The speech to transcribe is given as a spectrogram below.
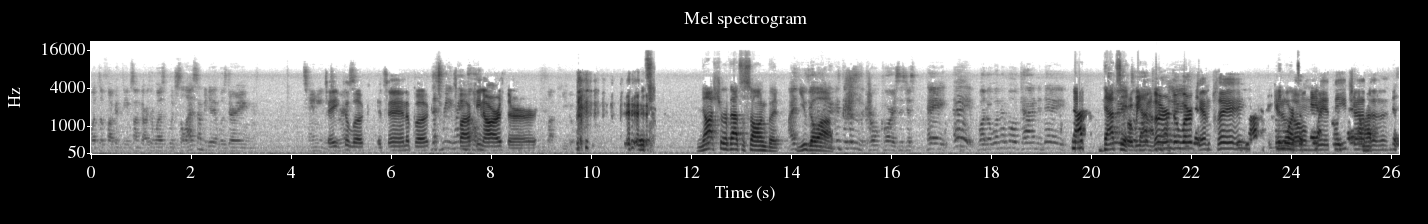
what the fucking theme song to Arthur was, which the last time we did it was during Tammy and the Take a T-Rex. look. It's in a book. That's reading It's Rainbow. fucking Arthur. Fuck you. It's not sure if that's a song, but I, you go only thing I off. think of the chorus is just, hey, hey, what a wonderful kind of day. That, that's it. Where we That- can learn to work and play. And get anymore. It's along okay. With each. I'm happy other. with this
